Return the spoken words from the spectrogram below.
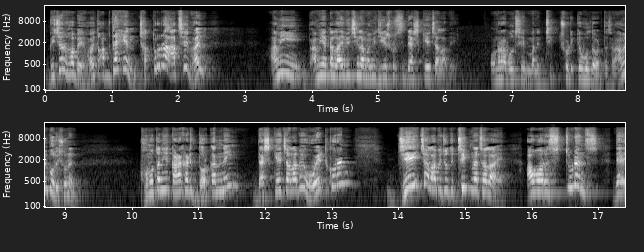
বিচার হবে, হয়তো আপনি দেখেন, ছাত্ররা আছে, ভাই। আমি আমি একটা লাইভে ছিলাম, আমি জিজ্ঞেস করছি, দেশ কে চালাবে? ওনারা বলছে মানে ঠিক সঠিক কেউ বলতে পারতেছে না। আমি বলি, শুনেন, ক্ষমতা নিয়ে কাড়াকাড়ির দরকার নেই, দেশ কে চালাবে ওয়েট করেন যেই চালাবে যদি ঠিক না চালায় our students they are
